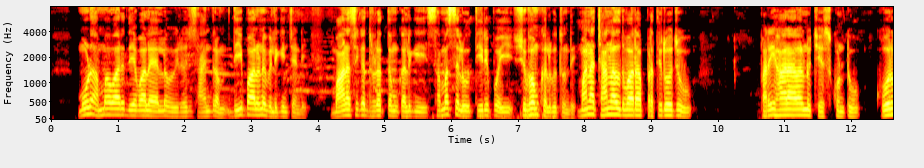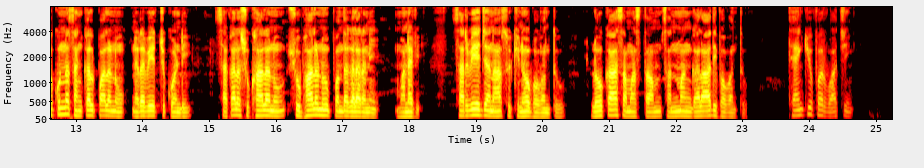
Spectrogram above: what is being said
మూడు అమ్మవారి దేవాలయాల్లో ఈరోజు సాయంత్రం దీపాలను వెలిగించండి. మానసిక దృఢత్వం కలిగి సమస్యలు తీరిపోయి శుభం కలుగుతుంది. మన ఛానల్ ద్వారా ప్రతిరోజు పరిహారాలను చేసుకుంటూ కోరుకున్న సంకల్పాలను నెరవేర్చుకోండి. సకల సుఖాలను శుభాలను పొందగలరని మనవి. సర్వే జన సుఖినో భవంతు. లోకా సమస్తం సన్మంగళాది భవంతు. Thank you for watching.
